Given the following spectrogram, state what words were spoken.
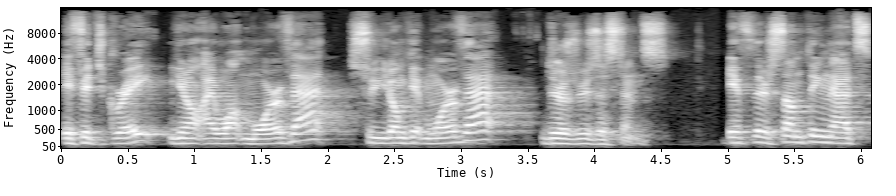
if it's great, you know, I want more of that, so you don't get more of that, there's resistance. If there's something that's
